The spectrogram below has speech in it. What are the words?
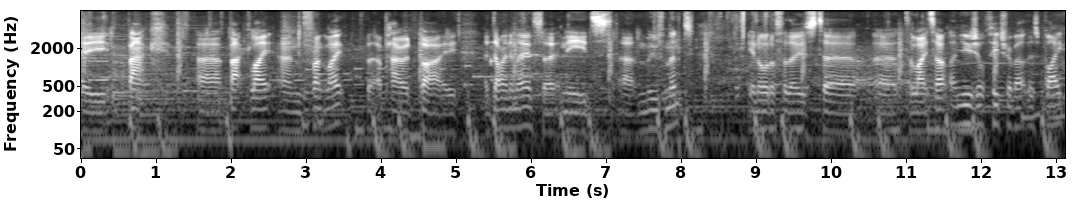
a back uh, backlight and front light that are powered by a dynamo so it needs uh, movement in order for those to, uh, to light up. Unusual feature about this bike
